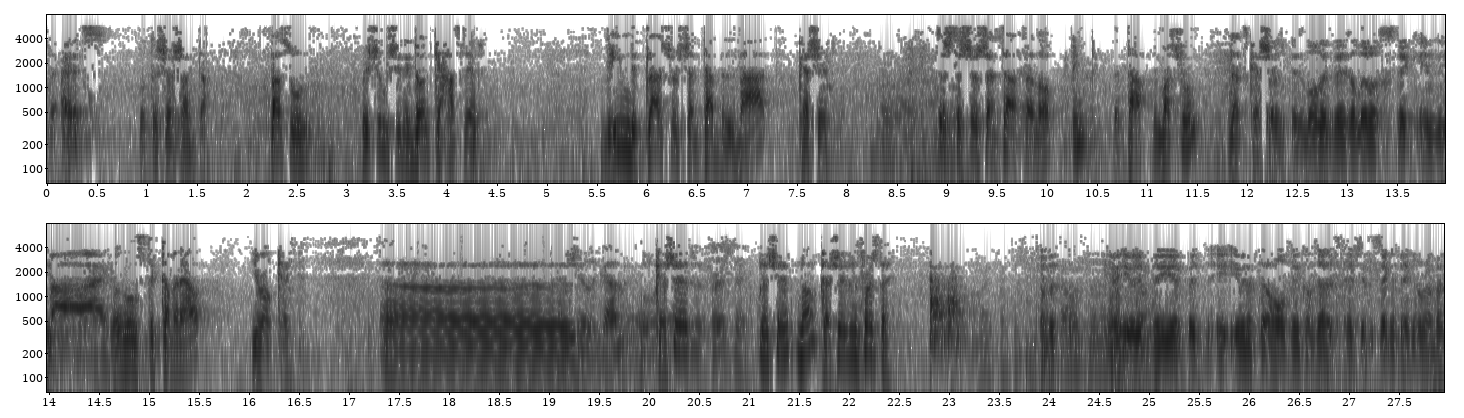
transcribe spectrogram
זה עץ, זאת השושנתה. פסול, משום שנידון כחסר. ואם נתלה שושנתה בלבד, כשר. Just the shoshanta fell off, pink, the top, the mushroom, that's As, kasher. as long as there's a little stick in the. Right. When a little stick coming out, you're okay. Uh, Kasher legamre or Kasher. the first day? kasher? No, kasher in the first day. So that- even even if the if it, even if the whole thing comes out as kasher the second day, no Rabbi?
